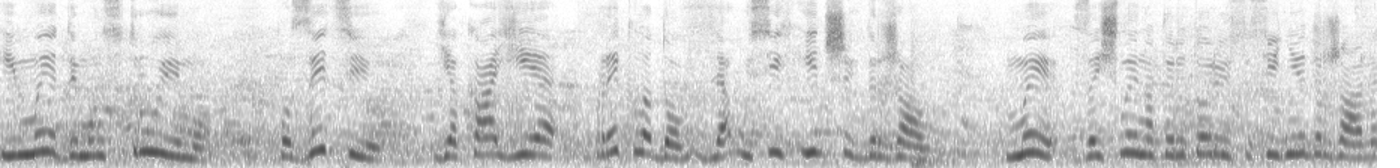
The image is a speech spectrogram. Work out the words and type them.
і ми демонструємо позицію, яка є прикладом для усіх інших держав. Ми зайшли на територію сусідньої держави,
